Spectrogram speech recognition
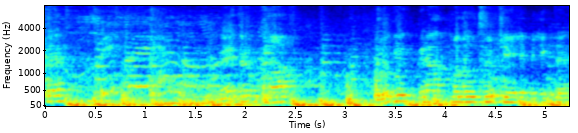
Geldin. Bedroom Club. Bugün Grand Model Türkiye ile birlikte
